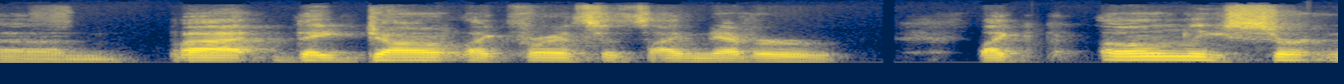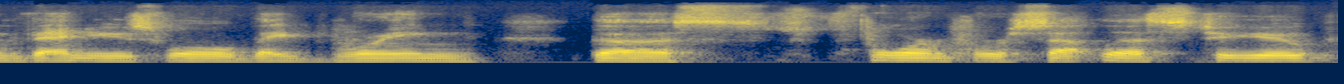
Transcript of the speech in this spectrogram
Um, but they don't like, for instance, I've never like only certain venues will they bring the form for set list to you,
